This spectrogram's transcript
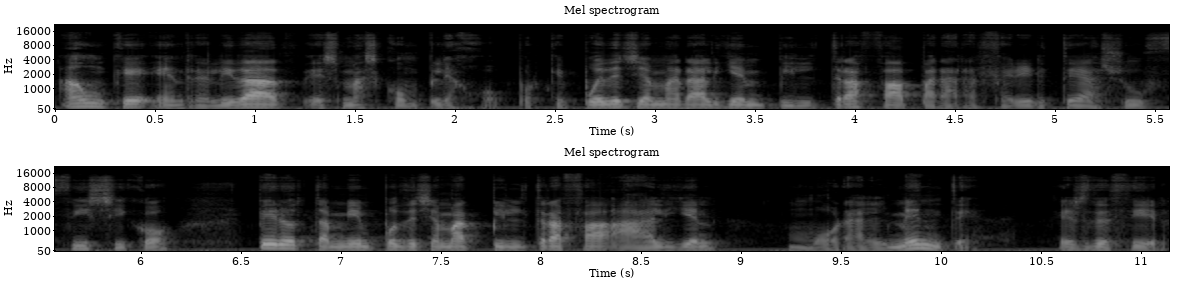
Aunque en realidad es más complejo, porque puedes llamar a alguien piltrafa para referirte a su físico, pero también puedes llamar piltrafa a alguien moralmente, es decir,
